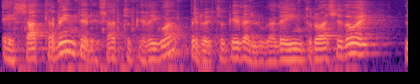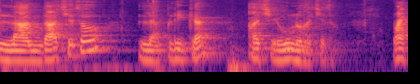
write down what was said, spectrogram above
exactamente, el exacto queda igual, pero esto queda en lugar de intro H2 es lambda H2 le aplica H1 a H2. Bueno,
